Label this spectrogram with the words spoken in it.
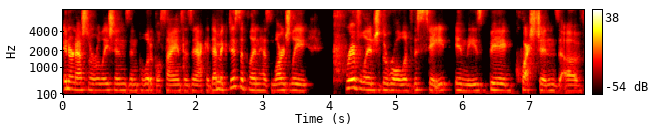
international relations and political science as an academic discipline has largely privileged the role of the state in these big questions of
